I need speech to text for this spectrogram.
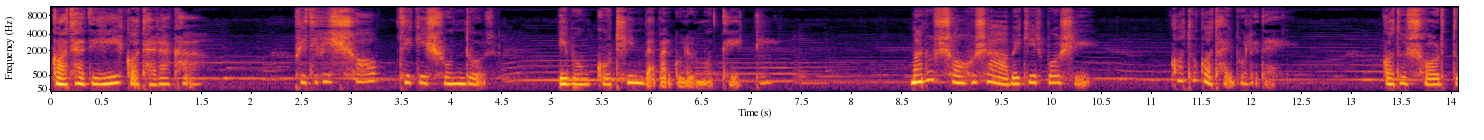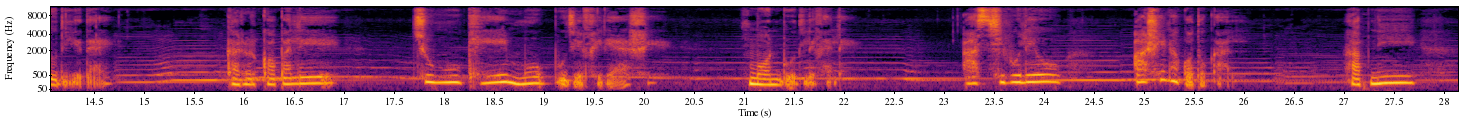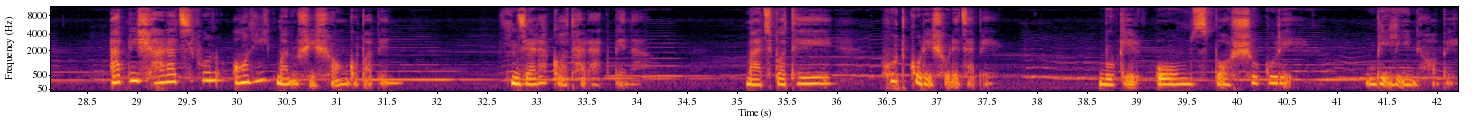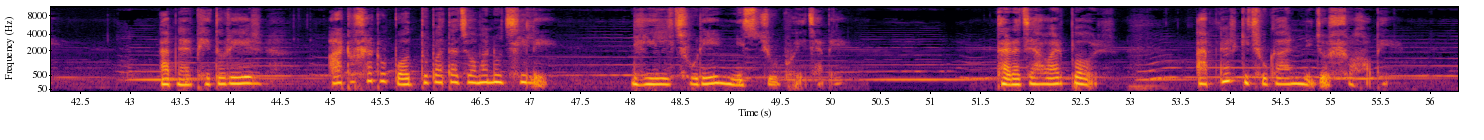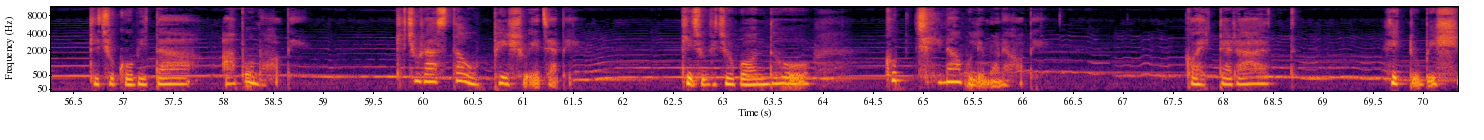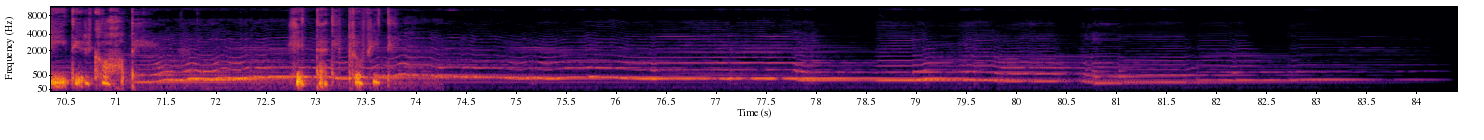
কথা দিয়ে কথা রাখা পৃথিবীর সব থেকে সুন্দর এবং কঠিন ব্যাপারগুলোর মধ্যে একটি। মানুষ সহসা আবেগের বসে কত কথাই বলে দেয়, কত শর্ত দিয়ে দেয়। কারোর কপালে চুমু খেয়ে মুখ বুঝে ফিরে আসে, মন বদলে ফেলে। আসছি বলেও আসে না কতকাল। আপনি আপনি সারা জীবন অনেক মানুষের সঙ্গ পাবেন, যারা কথা রাখবে না। মাঝপথে হুট করে সরে যাবে। বুকের ওম স্পর্শ করে বিলীন হবে। আপনার ভেতরের আটোসাটো পদ্মপাতা জমানো ছিলে ঢিল ছুঁড়ে নিশ্চুপ হয়ে যাবে। তারা যাওয়ার পর আপনার কিছু গান নিজস্ব হবে। কিছু কবিতা আপন হবে। কিছু রাস্তা অভ্যেস হয়ে যাবে। কিছু কিছু গন্ধ খুব চেনা বলে মনে হবে। কয়েকটা রাত একটু বেশি দীর্ঘ হবে। ইত্যাদি প্রভৃতি।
